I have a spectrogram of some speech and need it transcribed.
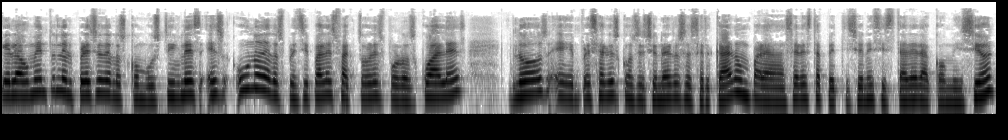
que el aumento en el precio de los combustibles es uno de los principales factores por los cuales los eh, empresarios concesionarios se acercaron para hacer esta petición y se instale la comisión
